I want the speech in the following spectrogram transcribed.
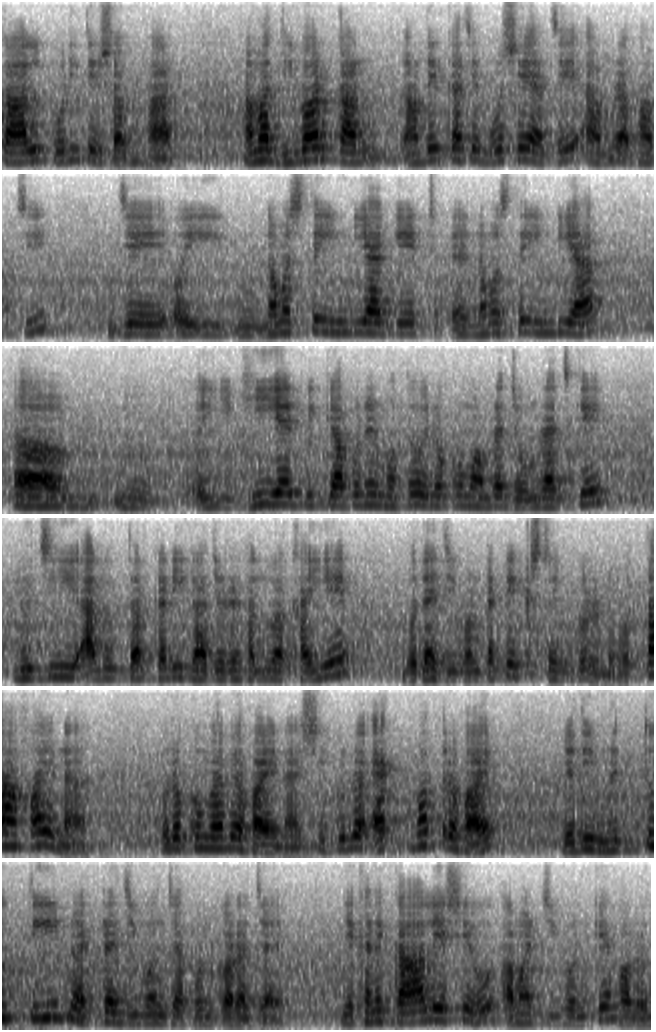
কাল করিতে সংহার আমার ধীবর কান কাঁধের কাছে বসে আছে, আমরা ভাবছি যে ওই Namaste India gate Namaste India ওই ঘিয়ের বিজ্ঞাপনের মতো এরকম আমরা যমরাজকে লুচি, আলুর তরকারি, গাজরের হালুয়া খাইয়ে বোধহয় জীবনটাকে এক্সটেন্ড করে নেব। তা হয় না, ওরকমভাবে হয় না। সেগুলো একমাত্র হয় যদি মৃত্যুতীর্ণ একটা জীবনযাপন করা যায়, যেখানে কাল এসেও আমার জীবনকে হরণ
